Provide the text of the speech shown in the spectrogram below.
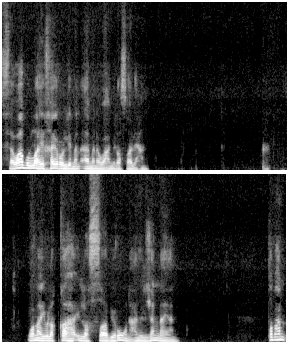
ثواب الله خير لمن آمن وعمل صالحا. وما يلقاها إلا الصابرون عن الجنة يعني. طبعا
